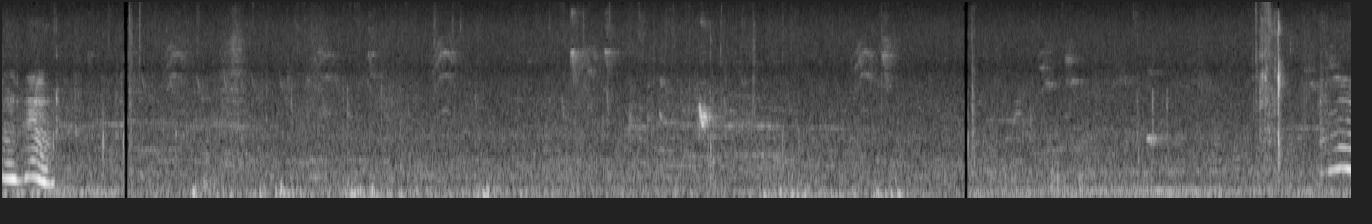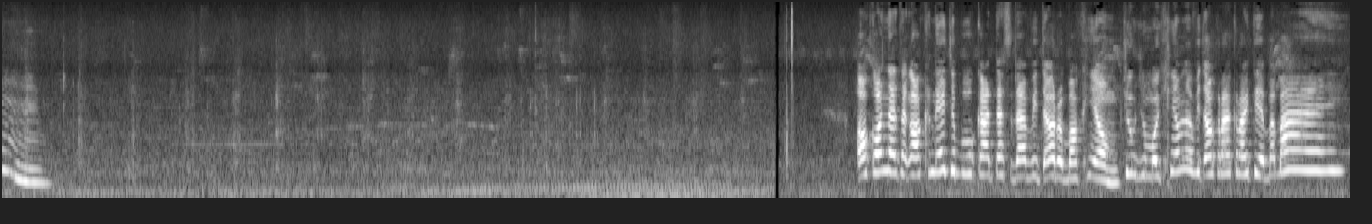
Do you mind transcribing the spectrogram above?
អរគុណអ្នកទាំងអស់គ្នាចំពោះការទស្សនាវីដេអូរបស់ខ្ញុំជួបជាមួយខ្ញុំនៅវីដេអូក្រោយៗទៀតបាយបាយ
